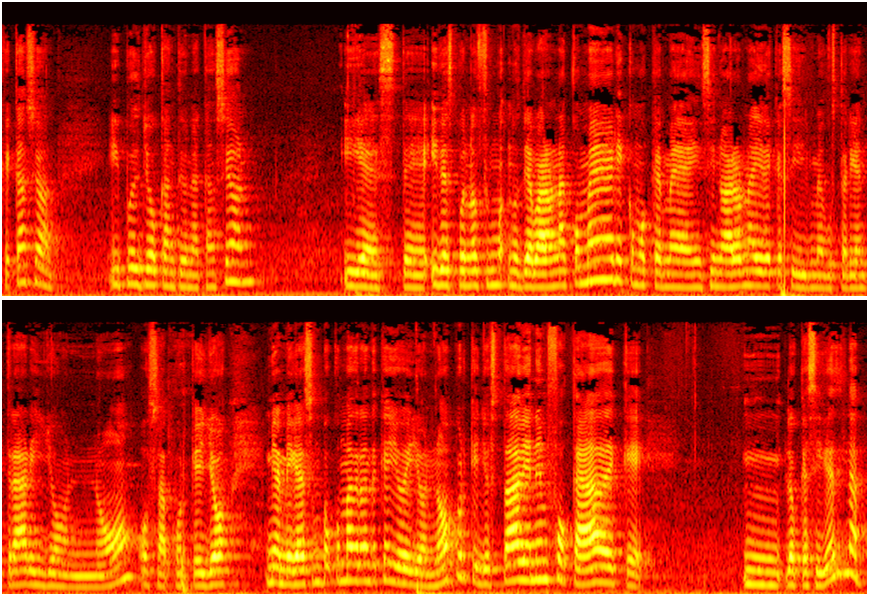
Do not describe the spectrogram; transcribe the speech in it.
¿qué canción? Y pues yo canté una canción y este y después nos, fuimos- nos llevaron a comer y como que me insinuaron ahí de que si me gustaría entrar y yo no, o sea, porque yo, mi amiga es un poco más grande que yo y yo no, porque yo estaba bien enfocada de que mm, lo que sigue es la,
